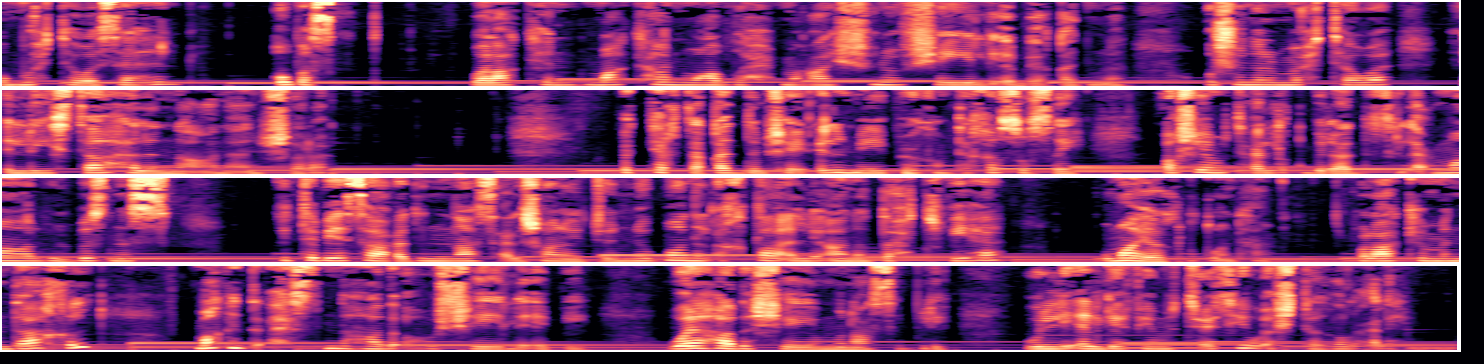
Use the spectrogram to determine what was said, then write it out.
ومحتوى سهل وبسيط. ولكن ما كان واضح معاي شنو الشيء اللي أبي أقدمه وشنو المحتوى اللي يستاهل أن أنا أنشره. فكرت أقدم شيء علمي بحكم تخصصي أو شيء متعلق بريادة الأعمال والبزنس. كنت أبي أساعد الناس علشان يتجنبون الأخطاء اللي أنا طحت فيها وما يغلطونها. ولكن من داخل ما كنت أحس أن هذا هو الشيء اللي أبيه ولا هذا الشيء المناسب لي واللي ألقى فيه متعتي وأشتغل عليه.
